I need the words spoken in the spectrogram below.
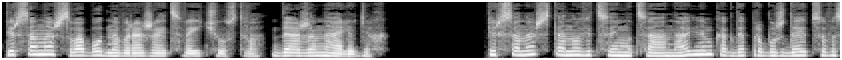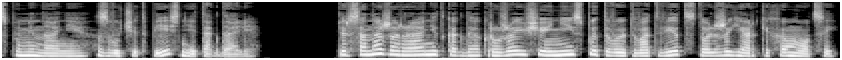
Персонаж свободно выражает свои чувства, даже на людях. Персонаж становится эмоциональным, когда пробуждаются воспоминания, звучит песня и так далее. Персонажа ранит, когда окружающие не испытывают в ответ столь же ярких эмоций.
